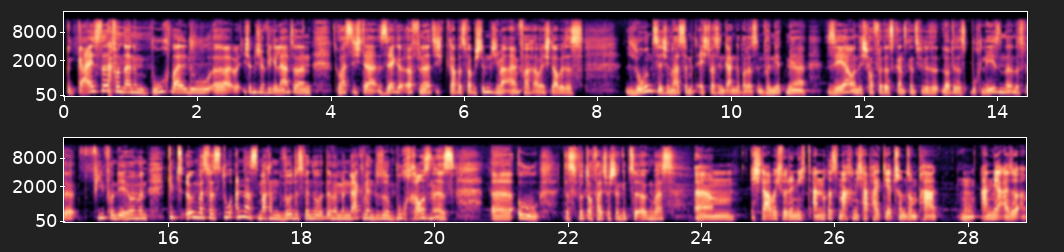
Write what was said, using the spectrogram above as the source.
begeistert von deinem Buch, weil du, äh, ich habe nicht nur viel gelernt, sondern du hast dich da sehr geöffnet. Ich glaube, es war bestimmt nicht immer einfach, aber ich glaube, dass lohnt sich und du hast damit echt was in Gang gebracht. Das imponiert mir sehr und ich hoffe, dass ganz, ganz viele Leute das Buch lesen und dass wir viel von dir hören würden. Gibt es irgendwas, was du anders machen würdest, wenn du, wenn man merkt, wenn so ein Buch draußen ist, äh, oh, das wird doch falsch verstanden. Gibt es da irgendwas? Ähm, ich glaube, ich würde nichts anderes machen. Ich habe halt jetzt schon so ein paar hm, Anmerkungen, also äh,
